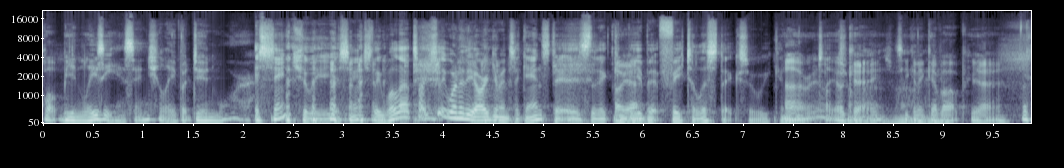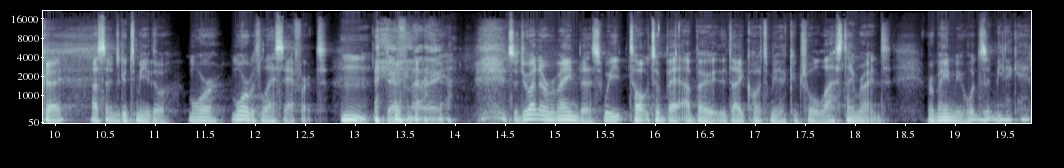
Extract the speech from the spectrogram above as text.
what being lazy essentially, but doing more. Essentially, essentially. Well, that's actually one of the arguments against it is that it can oh, yeah? be a bit fatalistic. So we can. Oh, really? Okay. Well, so you're going to give up? Yeah. Okay. That sounds good to me, though. More, more with less effort. Mm, definitely. so, do you want to remind us? We talked a bit about the dichotomy of control last time round. Remind me, what does it mean again?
